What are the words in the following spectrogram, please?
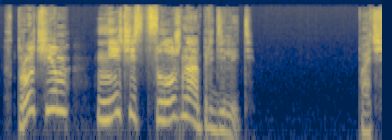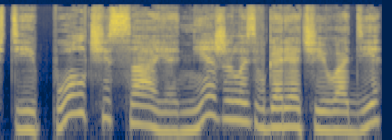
Впрочем, нечисть сложно определить. Почти полчаса я нежилась в горячей воде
